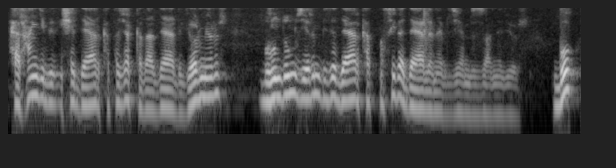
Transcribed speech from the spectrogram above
herhangi bir işe değer katacak kadar değerli görmüyoruz. Bulunduğumuz yerin bize değer katmasıyla değerlenebileceğimizi zannediyoruz. Bu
